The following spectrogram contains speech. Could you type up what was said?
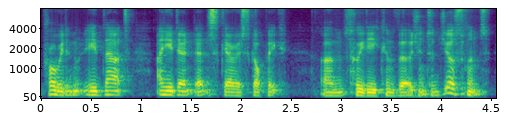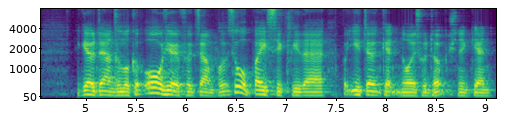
probably didn't need that, and you don't get stereoscopic um, 3D convergent adjustments. You go down to look at audio, for example, it's all basically there, but you don't get noise reduction again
